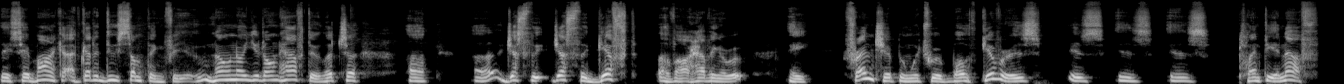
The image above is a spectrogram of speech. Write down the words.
They say, Mark, I've got to do something for you. No, no, you don't have to. Let's uh, uh, uh, just the just the gift of our having a, a friendship in which we're both givers is is is plenty enough.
